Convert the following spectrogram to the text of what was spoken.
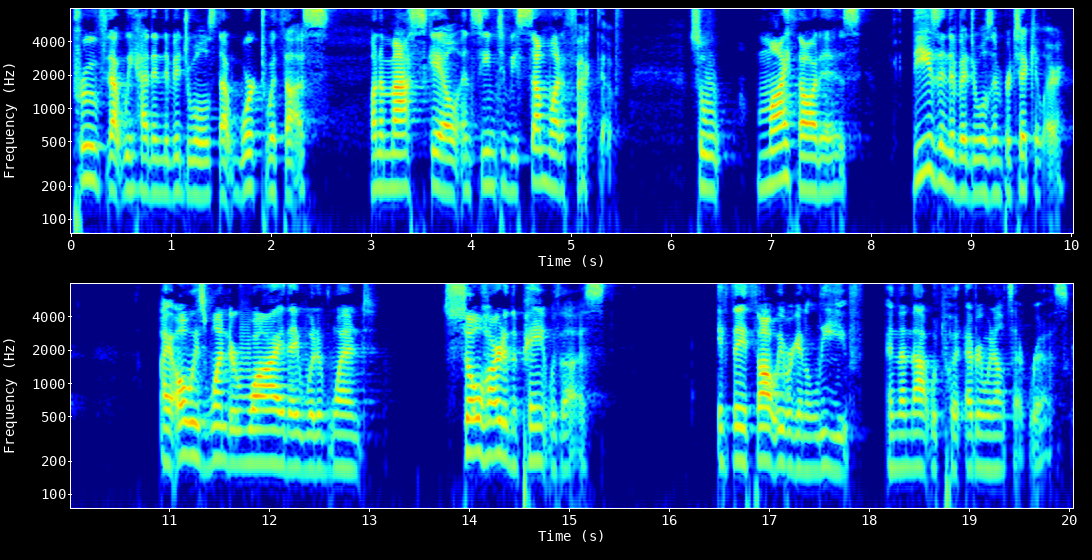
proved that we had individuals that worked with us on a mass scale and seemed to be somewhat effective. So my thought is these individuals in particular, I always wonder why they would have went so hard in the paint with us if they thought we were going to leave and then that would put everyone else at risk?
